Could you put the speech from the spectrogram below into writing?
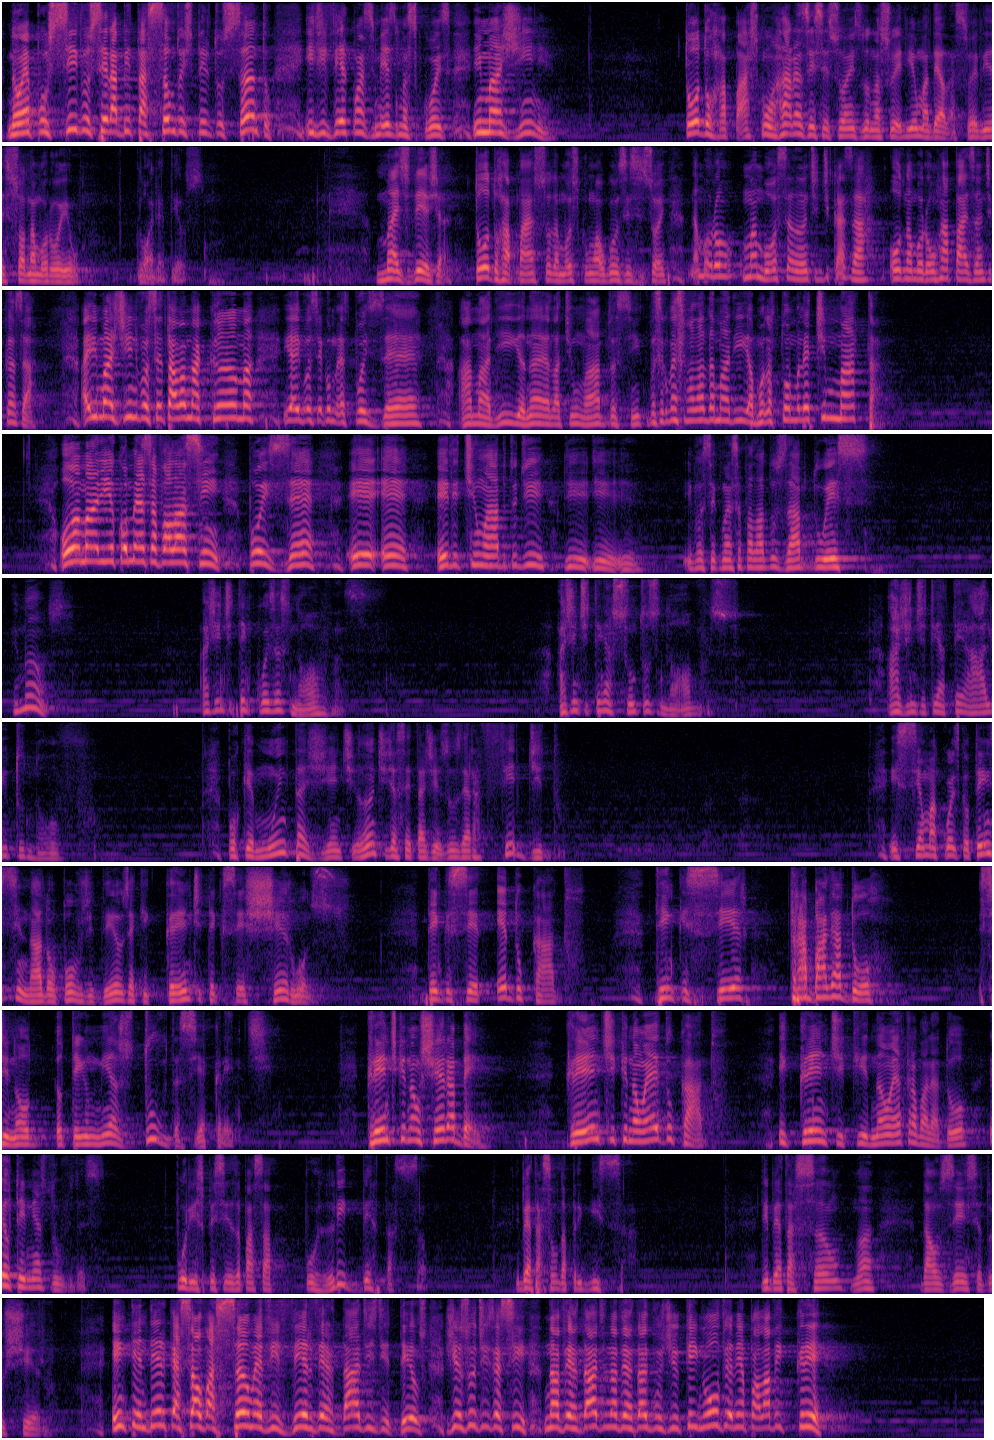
Não é possível ser habitação do Espírito Santo e viver com as mesmas coisas. Imagine. Todo rapaz, com raras exceções, Dona Sueli, uma delas. Sueli só namorou eu. Glória a Deus. Mas veja, todo rapaz, toda moça, com algumas exceções, namorou uma moça antes de casar, ou namorou um rapaz antes de casar. Aí imagine você está lá na cama, e aí você começa, pois é, a Maria, né, ela tinha um hábito assim, você começa a falar da Maria, a tua mulher te mata. Ou a Maria começa a falar assim: pois é, ele tinha um hábito de, de, de, E você começa a falar dos hábitos do. Irmãos, a gente tem coisas novas. A gente tem assuntos novos. A gente tem até hálito novo. Porque muita gente, antes de aceitar Jesus, era fedido. E se é uma coisa que eu tenho ensinado ao povo de Deus, é que crente tem que ser cheiroso, tem que ser educado, tem que ser trabalhador. Senão eu tenho minhas dúvidas se é crente. Crente que não cheira bem, crente que não é educado, e crente que não é trabalhador, eu tenho minhas dúvidas. Por isso precisa passar por libertação libertação da preguiça, libertação é? da ausência do cheiro. Entender que a salvação é viver verdades de Deus. Jesus diz assim: na verdade, na verdade vos digo: quem ouve a minha palavra e crê,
